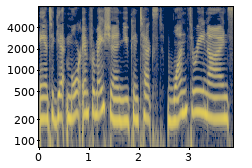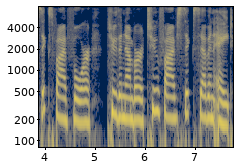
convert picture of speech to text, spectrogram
And to get more information, you can text 139 654 to the number 25678.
